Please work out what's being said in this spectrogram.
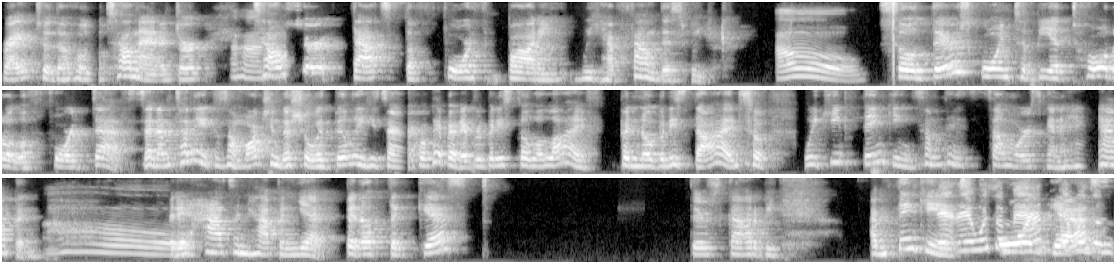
right? To the hotel manager, uh-huh. tells her that's the fourth body we have found this week. Oh. So there's going to be a total of four deaths. And I'm telling you, because I'm watching the show with Billy, he's like, okay, but everybody's still alive, but nobody's died. So we keep thinking something somewhere is going to happen. Oh. But it hasn't happened yet. But of the guest, there's got to be. I'm thinking and it was a man. It was a,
